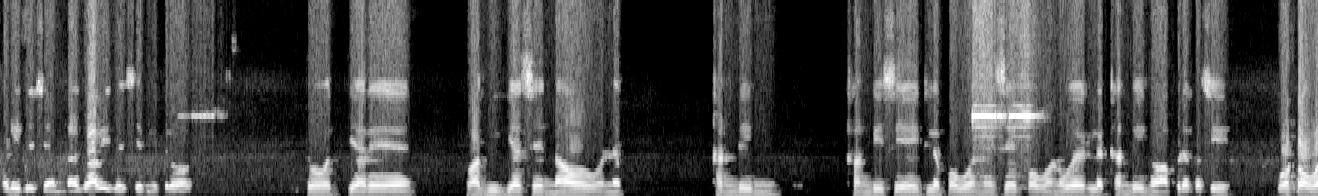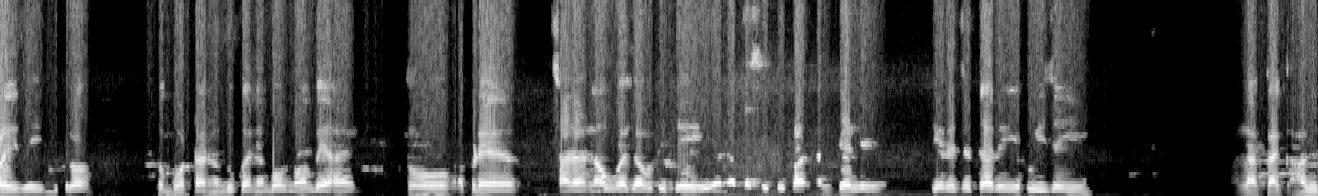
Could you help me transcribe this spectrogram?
પડી જશે, અંદાજો આવી જશે મિત્રો. તો અત્યારે વાગી ગયા છે નવ અને ઠંડી ઠંડી છે એટલે પવન છે, પવન હોય એટલે ઠંડીનો આપણે પછી ગોટો વળી જઈ મિત્રો. તો ગોટાનું દુકાને બહુ ન બેહાય. તો આપણે સાડા નવ વાગ્યા સુધી જઈએ અને પછી દુકાન સંકેલી ઘેરે જતા રહીએ, હુઈ જઈ ભલા કાંઈક આવી,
